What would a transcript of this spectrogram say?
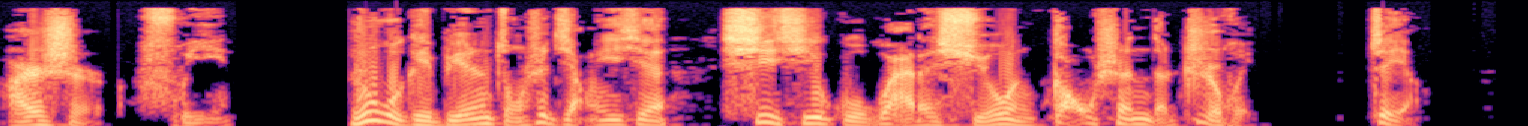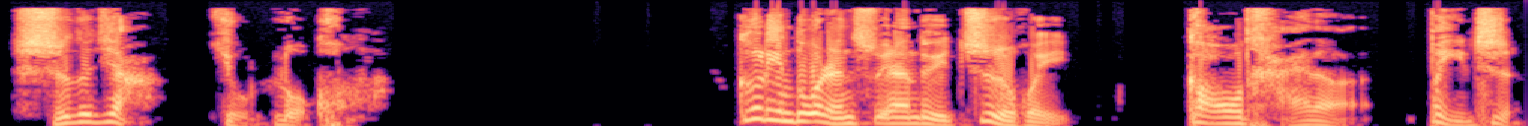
而是福音。如果给别人总是讲一些稀奇古怪的学问、高深的智慧，这样十字架就落空了。哥林多人虽然对智慧高抬的备至。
